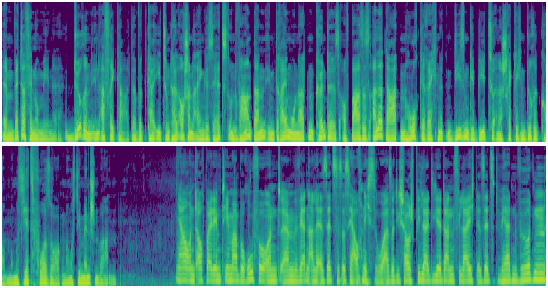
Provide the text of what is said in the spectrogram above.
ähm, Wetterphänomene, Dürren in Afrika, da wird KI zum Teil auch schon eingesetzt und warnt dann in drei Monaten könnte es auf Basis aller Daten hochgerechnet in diesem Gebiet zu einer schrecklichen Dürre kommen. Man muss jetzt vorsorgen, man muss die Menschen warnen. Ja, und auch bei dem Thema Berufe und ähm, wir werden alle ersetzt, das ist ja auch nicht so. Also die Schauspieler, die dann vielleicht ersetzt werden würden,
